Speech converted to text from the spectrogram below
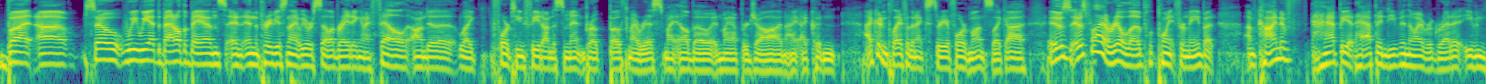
But uh, so we, we had the battle of the bands, and, and the previous night we were celebrating, and I fell onto like 14 feet onto cement and broke both my wrists, my elbow, and my upper jaw, and I, I couldn't I couldn't play for the next three or four months. Like uh, it was it was probably a real low point for me, but I'm kind of happy it happened, even though I regret it, even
